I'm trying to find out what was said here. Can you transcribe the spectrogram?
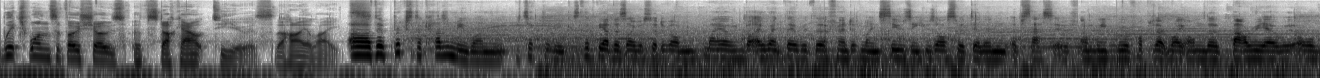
Which ones of those shows have stuck out to you as the highlights? Uh, the Brixton Academy one, particularly, because the others I was sort of on my own, but I went there with a friend of mine, Susie, who's also a Dylan obsessive, and we, we were probably like right on the barrier with all.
